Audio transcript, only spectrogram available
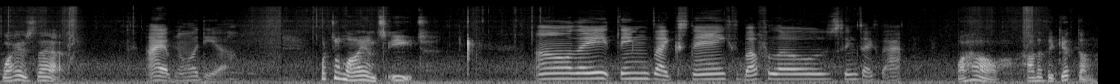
Why is that? I have no idea. What do lions eat? Oh, they eat things like snakes, buffaloes, things like that. Wow, how do they get them?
